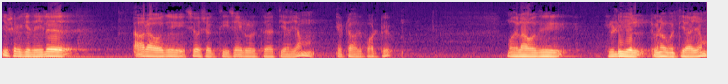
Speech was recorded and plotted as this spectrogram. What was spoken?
ஈஸ்வரகீதையில் ஆறாவது சிவசக்தி செயல்படுத்த அத்தியாயம் எட்டாவது பாட்டு. முதலாவது இடியல் வினவு அத்தியாயம்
